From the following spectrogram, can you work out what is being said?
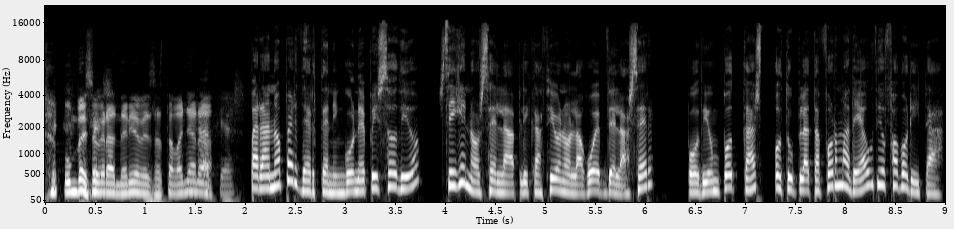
Un beso grande, Nieves. Hasta mañana. Gracias. Para no perderte ningún episodio, síguenos en la aplicación o la web de la SER, Podium Podcast o tu plataforma de audio favorita.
